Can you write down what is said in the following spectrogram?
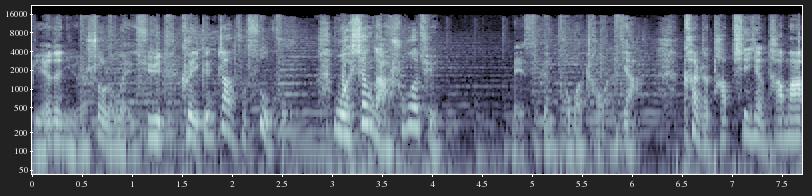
别的女人受了委屈可以跟丈夫诉苦，我向哪说去？每次跟婆婆吵完架，看着她偏向她妈，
